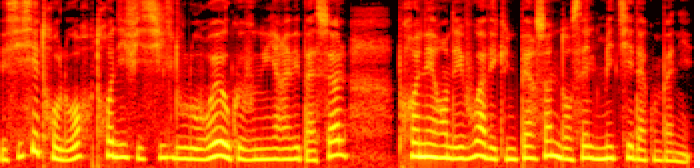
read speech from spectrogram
Et si c'est trop lourd, trop difficile, douloureux ou que vous n'y arrivez pas seul, prenez rendez-vous avec une personne dont c'est le métier d'accompagner.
